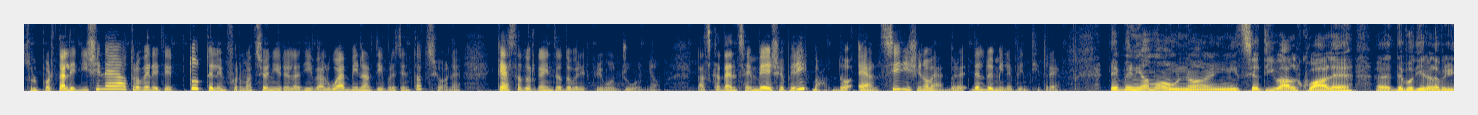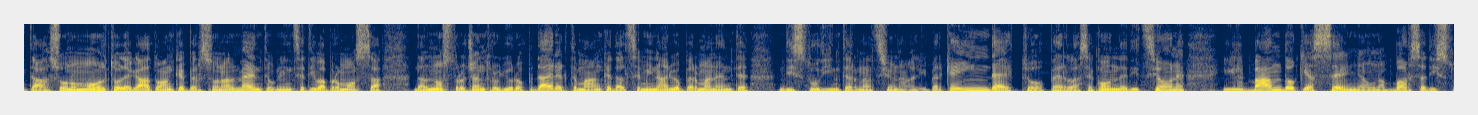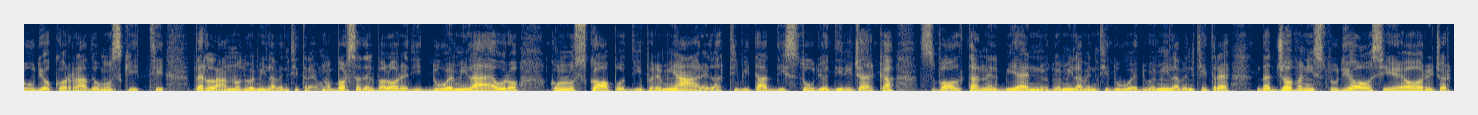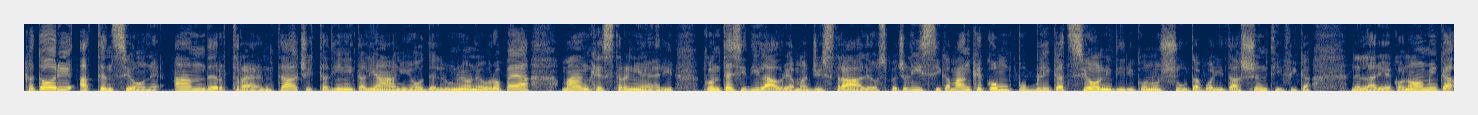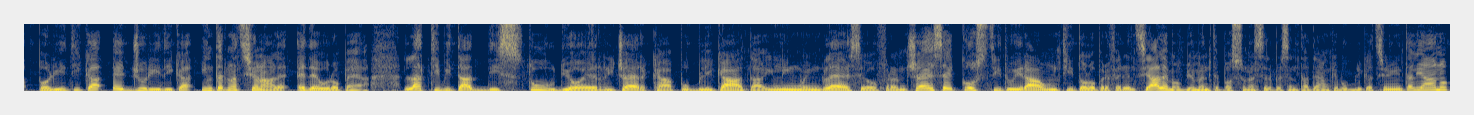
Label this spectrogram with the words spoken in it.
Sul portale di Cinea troverete tutte le informazioni relative al webinar di presentazione che è stato organizzato per il primo giugno. La scadenza invece per il bando è al 16 novembre del 2023. E veniamo a un'iniziativa al quale, eh, devo dire la verità, sono molto legato anche personalmente, un'iniziativa promossa dal nostro centro Europe Direct ma anche dal seminario permanente di studi internazionali, perché è indetto per la seconda edizione il bando che assegna una borsa di studio Corrado Moschitti progetti per l'anno 2023, una borsa del valore di 2.000 euro con lo scopo di premiare l'attività di studio e di ricerca svolta nel biennio 2022-2023 da giovani studiosi e o ricercatori, attenzione, under 30, cittadini italiani o dell'Unione Europea, ma anche stranieri, con tesi di laurea magistrale o specialistica, ma anche con pubblicazioni di riconosciuta qualità scientifica nell'area economica, politica e giuridica internazionale ed europea. L'attività di studio e ricerca pubblicata in lingua inglese o francese costituirà un titolo preferenziale, ma ovviamente possono essere presentate anche pubblicazioni in italiano.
